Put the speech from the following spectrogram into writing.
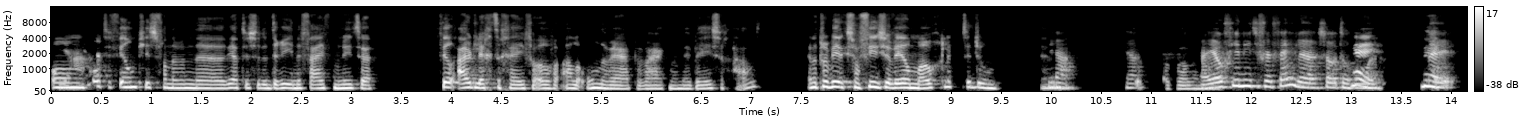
Om korte filmpjes van een, uh, ja, tussen de drie en de vijf minuten veel uitleg te geven over alle onderwerpen waar ik me mee bezig houd. En dat probeer ik zo visueel mogelijk te doen. En ja, ja. maar je hoeft je niet te vervelen, zo te horen. Nee. nee.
